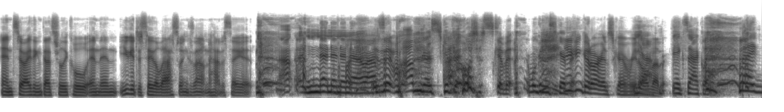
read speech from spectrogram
And so I think that's really cool. And then you get to say the last one because I don't know how to say it. Uh, no, no, no, no. I'm, Is it- I'm going to skip it. we'll just skip it. We're gonna skip you it. You can go to our Instagram and read all about it. exactly. but I,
